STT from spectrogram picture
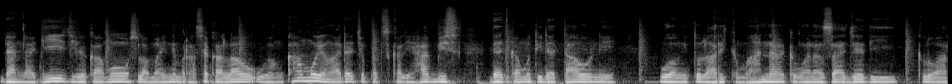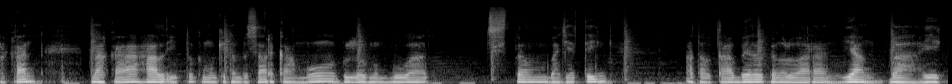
Dan lagi jika kamu selama ini merasa kalau uang kamu yang ada cepat sekali habis dan kamu tidak tahu nih uang itu lari ke mana, ke mana saja dikeluarkan, maka hal itu kemungkinan besar kamu belum membuat sistem budgeting atau tabel pengeluaran yang baik.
